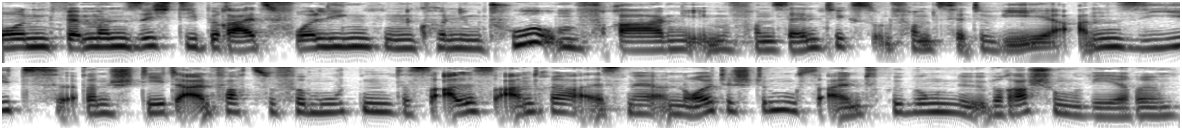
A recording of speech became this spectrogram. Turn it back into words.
Und wenn man sich die bereits vorliegenden Konjunkturumfragen eben von Sentix und vom ZDW ansieht, dann steht einfach zu vermuten, dass alles andere als eine erneute Stimmungseintrübung eine Überraschung wäre.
